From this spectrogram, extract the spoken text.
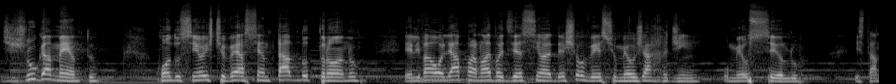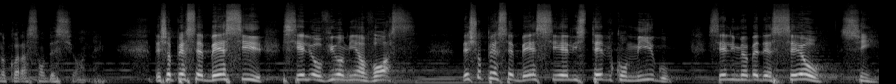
de julgamento, quando o Senhor estiver assentado no trono, Ele vai olhar para nós e vai dizer assim, olha, deixa eu ver se o meu jardim, o meu selo, está no coração desse homem. Deixa eu perceber se, se ele ouviu a minha voz. Deixa eu perceber se ele esteve comigo. Se ele me obedeceu. Sim.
